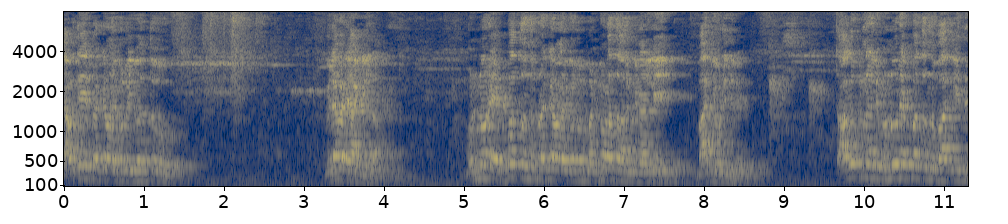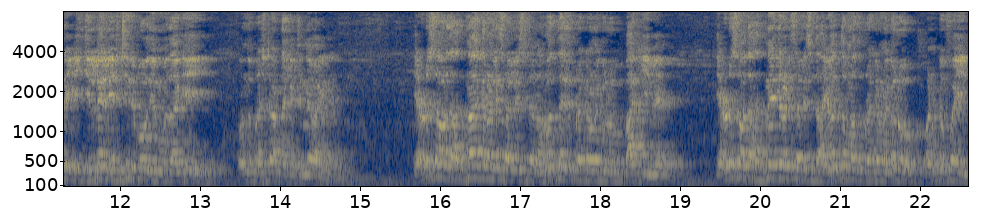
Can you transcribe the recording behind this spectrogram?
ಯಾವುದೇ ಪ್ರಕರಣಗಳು ಇವತ್ತು ವಿಲೇವಾರಿ ಆಗಿಲ್ಲ. ಮುನ್ನೂರ ಎಪ್ಪತ್ತೊಂದು ಪ್ರಕರಣಗಳು ಬಂಟ್ವಾಳ ತಾಲೂಕಿನಲ್ಲಿ ಬಾಕಿ ಉಳಿದಿವೆ. ತಾಲೂಕಿನಲ್ಲಿ ಮುನ್ನೂರ ಎಪ್ಪತ್ತೊಂದು ಬಾಕಿ ಇದ್ದರೆ ಈ ಜಿಲ್ಲೆಯಲ್ಲಿ ಎಷ್ಟಿರಬಹುದು ಎಂಬುದಾಗಿ ಒಂದು ಪ್ರಶ್ನಾರ್ಥಕ ಚಿಹ್ನೆವಾಗಿದೆ ಎರಡು ಸಾವಿರದ ಹದಿನಾಲ್ಕರಲ್ಲಿ ಸಲ್ಲಿಸಿದ ನಲವತ್ತೈದು ಪ್ರಕರಣಗಳು ಬಾಕಿ ಇವೆ. ಎರಡು ಸಾವಿರದ ಹದಿನೈದರಲ್ಲಿ ಸಲ್ಲಿಸಿದ ಐವತ್ತೊಂಬತ್ತು ಪ್ರಕರಣಗಳು ಒನ್ ಟು ಫೈವ್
